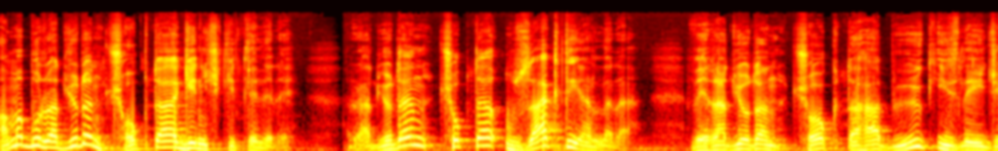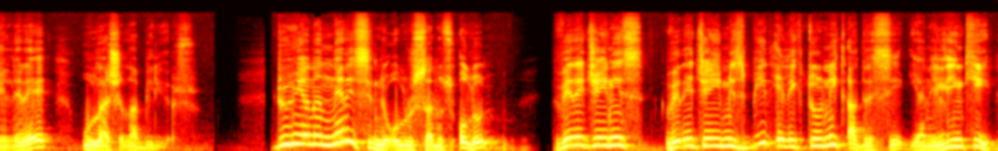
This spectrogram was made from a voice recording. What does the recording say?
Ama bu radyodan çok daha geniş kitlelere, radyodan çok daha uzak diyarlara ve radyodan çok daha büyük izleyicilere ulaşılabiliyor. Dünyanın neresinde olursanız olun, vereceğiniz vereceğimiz bir elektronik adresi yani linki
